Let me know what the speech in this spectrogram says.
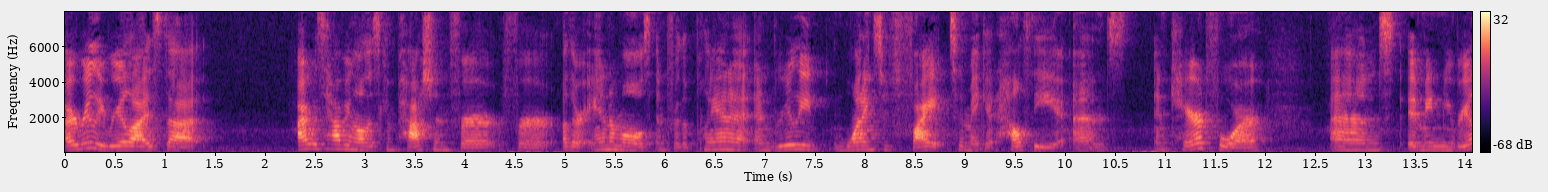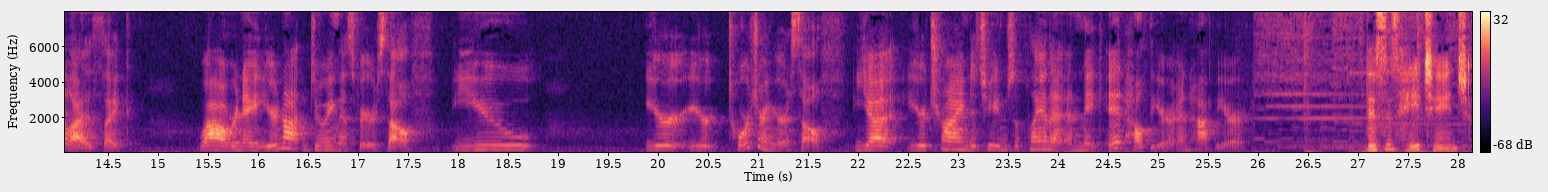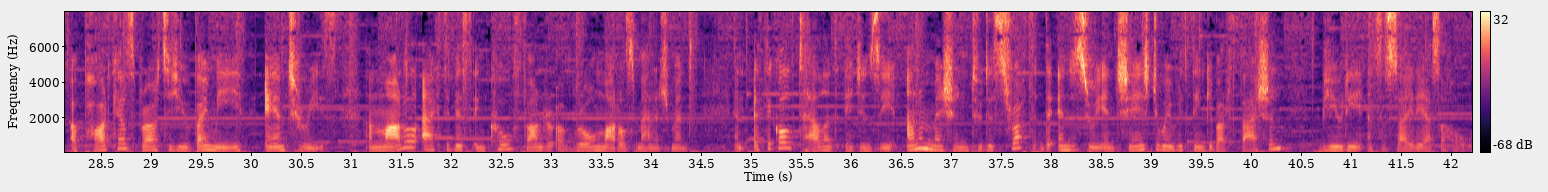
I really realized that I was having all this compassion for for other animals and for the planet and really wanting to fight to make it healthy and and cared for. And it made me realize like wow renee you're not doing this for yourself. You you're you're torturing yourself yet you're trying to change the planet and make it healthier and happier this is Hey Change, a podcast brought to you by me, Anne Therese, a model activist and co founder of Role Models Management, an ethical talent agency on a mission to disrupt the industry and change the way we think about fashion, beauty, and society as a whole.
